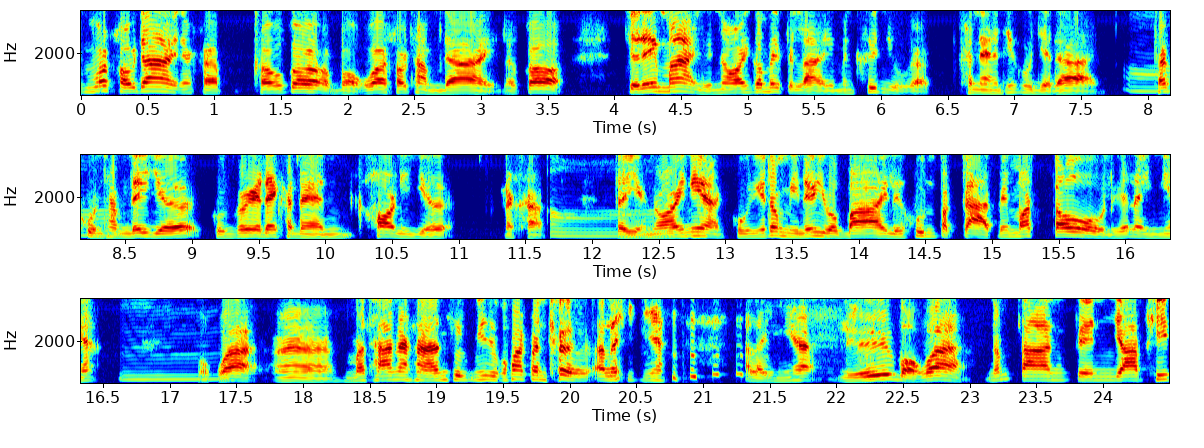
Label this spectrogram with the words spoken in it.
มว่าเขาได้นะครับเขาก็บอกว่าเขาทำได้ แล้วก็จะได้มากหรือน้อยก็ไม่เป็นไร มันขึ้นอยู่กับคะแนนที่คุณจะได้ ถ้าคุณทำได้เยอะ คุณก็จะได้คะแนนข้อนี้เยอะนะครับ แต่อย่างน้อยเนี่ย คุณก็ต้องมีนโยบาย หรือคุณประกาศเป็นมอตโต้หรืออะไรอย่างเงี้ยบอกว่า อ่า มาทานอาหารสุมีสุขภาพกันเถอะอะไรอย่างเงี้ยอะไรอย่างเงี้ย หรือบอกว่าน้ำตาลเป็นยาพิษ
